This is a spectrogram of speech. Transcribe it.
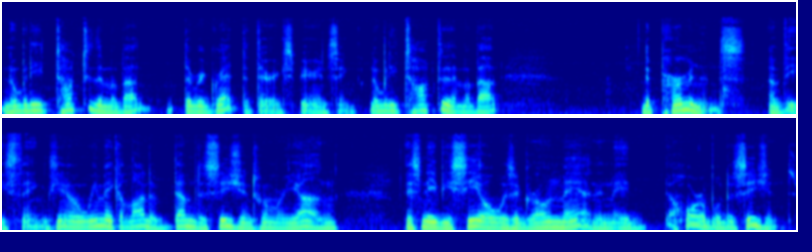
nobody talked to them about the regret that they're experiencing. Nobody talked to them about the permanence of these things. You know, we make a lot of dumb decisions when we're young. This Navy SEAL was a grown man and made horrible decisions.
